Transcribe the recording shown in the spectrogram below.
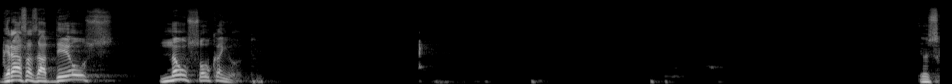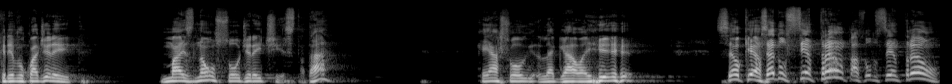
Graças a Deus, não sou canhoto. Eu escrevo com a direita, mas não sou direitista, tá? Quem achou legal aí? Você é o quê? Você é do centrão, pastor do centrão?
